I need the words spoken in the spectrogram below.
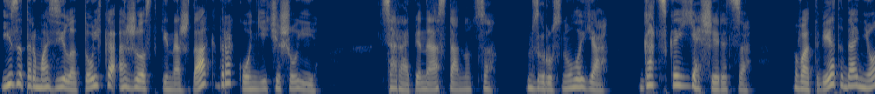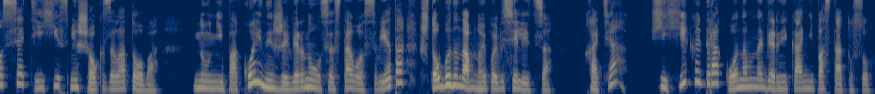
и затормозила только о жесткий наждак драконьей чешуи. «Царапины останутся», — взгрустнула я. «Гадская ящерица!» В ответ донесся тихий смешок Золотого. Ну, непокойный же вернулся с того света, чтобы надо мной повеселиться. Хотя хихикать драконом наверняка не по статусу.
